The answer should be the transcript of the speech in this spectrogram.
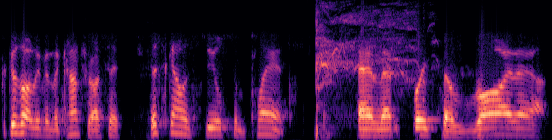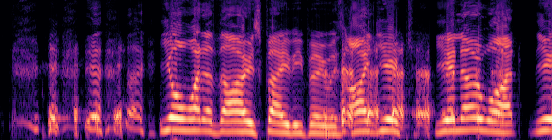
because I live in the country. I said, "Let's go and steal some plants," and that freaks her right out. Yeah, uh, You're one of those baby boomers. I you you know what? You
